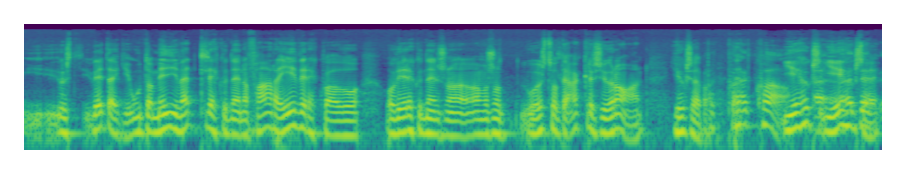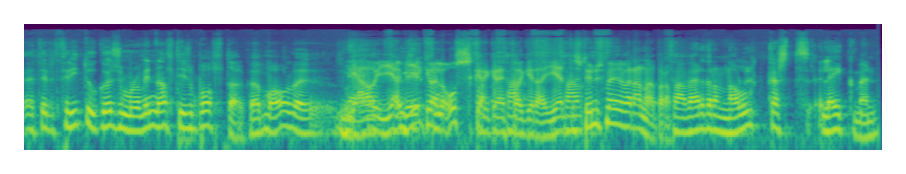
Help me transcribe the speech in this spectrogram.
ég, ég, veit það ekki, út á miðjum velli einhvern veginn að fara yfir eitthvað og, og við einhvern veginn svona, hann var svona, þú veist, svolítið aggressífur á hann ég hugsaði bara, Hvað? hvað? ég hugsa, ég hugsaði er- Þetta er þrítú guður sem er að vinna allt í þessum bolta Hvað má alveg Já, ég, en ég við- ekki vel Óskar er grænt á að gera Ég held að stundismiði var annað bara það verður að nálgast leikmenn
